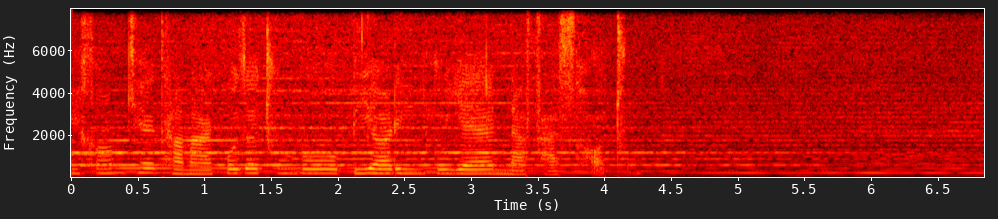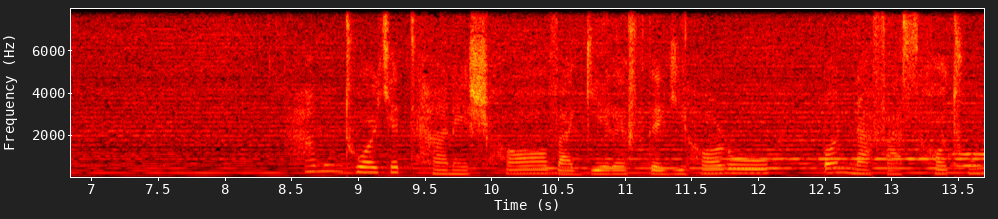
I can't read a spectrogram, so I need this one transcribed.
می‌خوام که تمرکزتون رو بیارین روی نفس هاتون همونطور که تنش ها و گرفتگی ها رو با نفس هاتون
